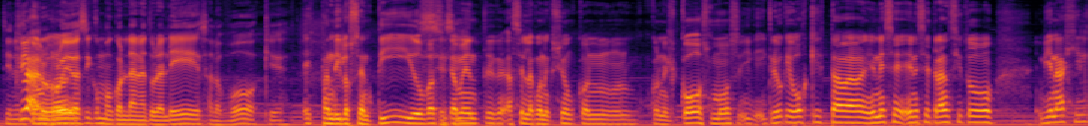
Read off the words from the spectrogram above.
tiene Claro. un rollo así como con la naturaleza, los bosques. expandir los sentidos, Sí, básicamente, hacer la conexión con, con el cosmos. Y, y creo que Bosque estaba en ese, en ese tránsito bien ágil.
